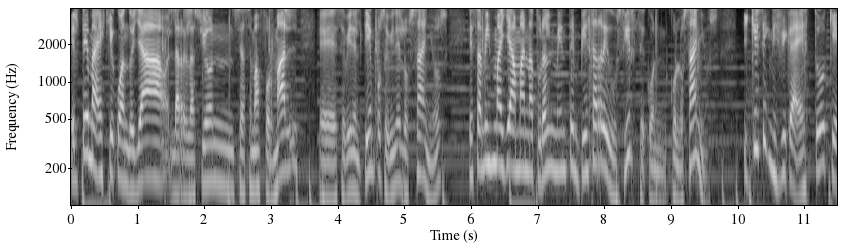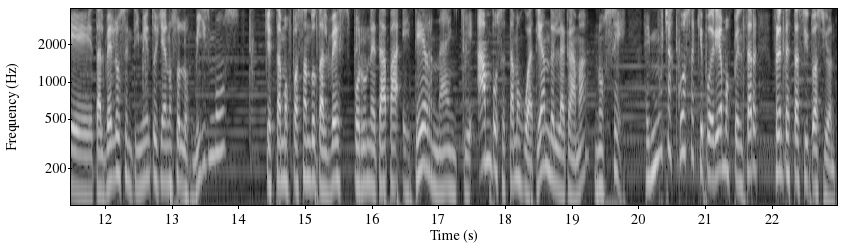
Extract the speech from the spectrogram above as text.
El tema es que cuando ya la relación se hace más formal, eh, se viene el tiempo, se vienen los años, esa misma llama naturalmente empieza a reducirse con, con los años. ¿Y qué significa esto? ¿Que tal vez los sentimientos ya no son los mismos? ¿Que estamos pasando tal vez por una etapa eterna en que ambos estamos guateando en la cama? No sé. Hay muchas cosas que podríamos pensar frente a esta situación.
